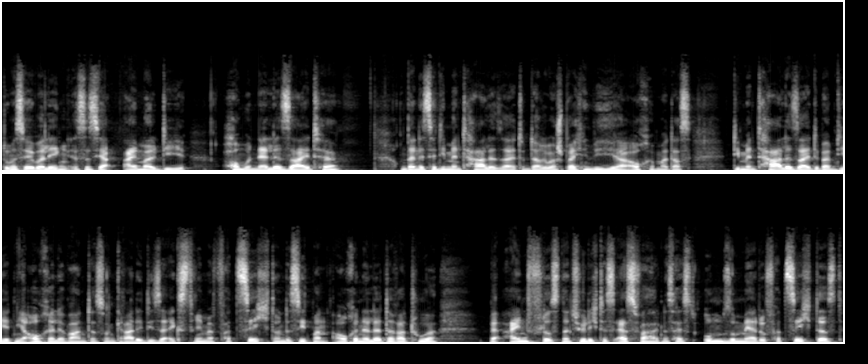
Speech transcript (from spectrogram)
du musst ja überlegen, es ist ja einmal die hormonelle Seite und dann ist ja die mentale Seite. Und darüber sprechen wir hier auch immer, dass die mentale Seite beim Diäten ja auch relevant ist. Und gerade dieser extreme Verzicht, und das sieht man auch in der Literatur, beeinflusst natürlich das Essverhalten. Das heißt, umso mehr du verzichtest,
